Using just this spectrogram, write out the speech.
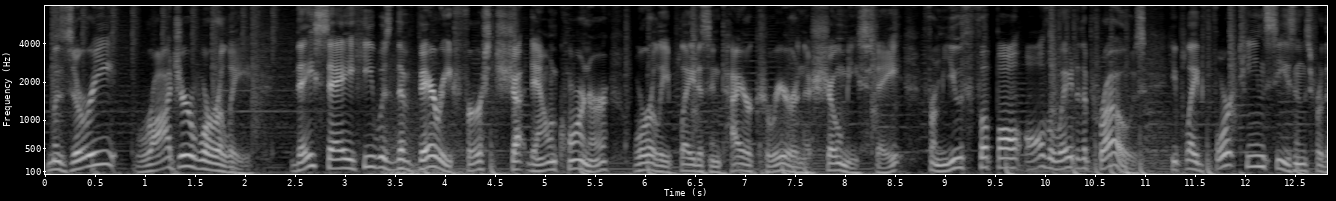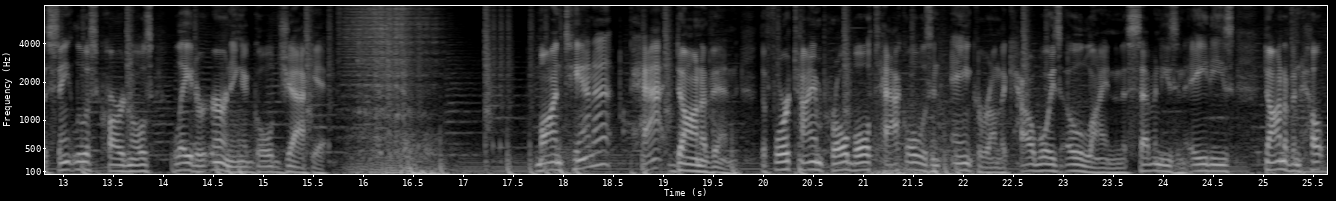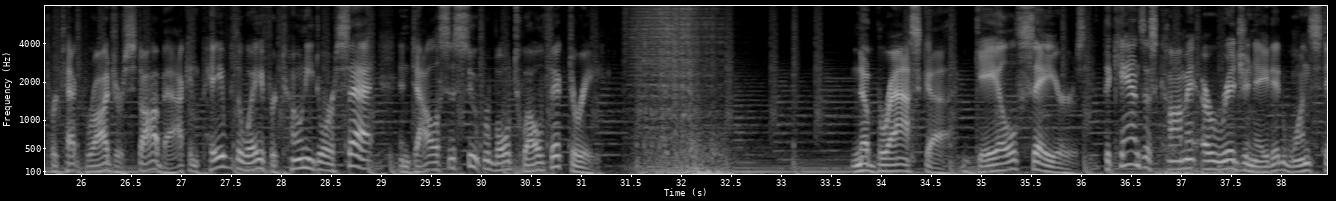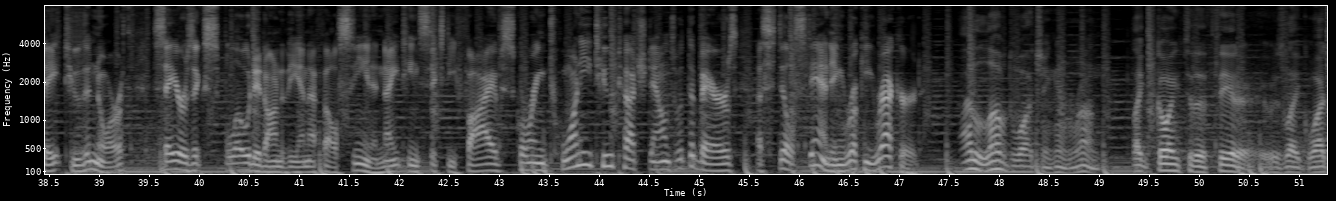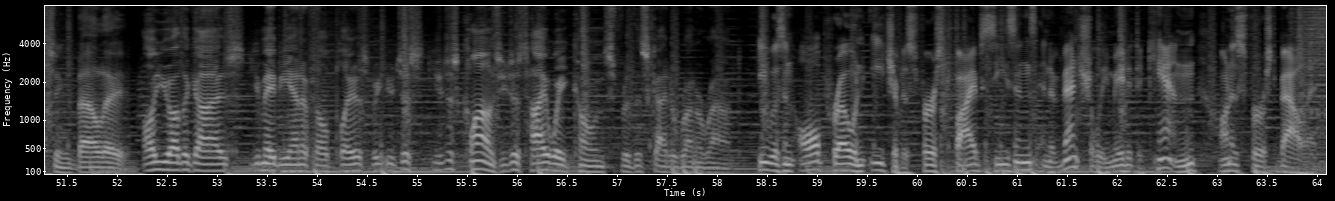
Missouri, Roger Wehrli. They say he was the very first shutdown corner. Wehrli played his entire career in the Show Me State, from youth football all the way to the pros. He played 14 seasons for the St. Louis Cardinals, later earning a gold jacket. Montana, Pat Donovan. The four time Pro Bowl tackle was an anchor on the Cowboys O line in the 70s and 80s. Donovan helped protect Roger Staubach and paved the way for Tony Dorsett in Dallas' Super Bowl 12 victory. Nebraska, Gale Sayers. The Kansas Comet originated one state to the north. Sayers exploded onto the NFL scene in 1965, scoring 22 touchdowns with the Bears, a still standing rookie record. I loved watching him run. Like going to the theater, it was like watching ballet. All you other guys, you may be NFL players, but you're just you're just clowns. You're just highway cones for this guy to run around. He was an All Pro in each of his first five seasons and eventually made it to Canton on his first ballot.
